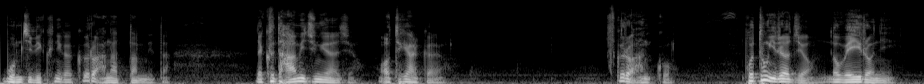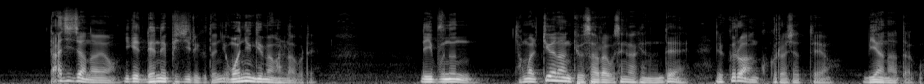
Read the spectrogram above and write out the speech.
몸집이 크니까 끌어 안았답니다. 그 다음이 중요하죠. 어떻게 할까요? 끌어 안고. 보통 이러죠. 너 왜 이러니? 따지잖아요. 이게 내 뇌피질이거든요. 원인 규명하려고 그래. 근데 이분은 정말 뛰어난 교사라고 생각했는데 끌어안고 그러셨대요. 미안하다고.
